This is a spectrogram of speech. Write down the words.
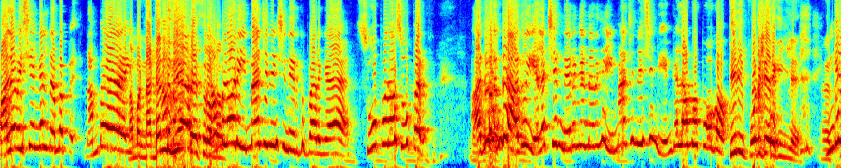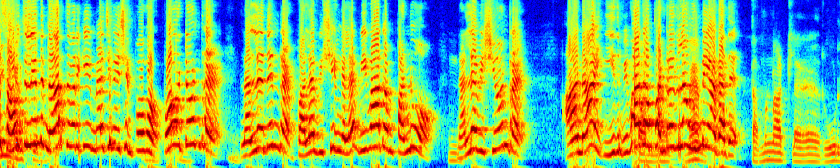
பல விஷயங்கள் நம்ம நம்ம நம்ம நடந்ததையே பேசுறோம் நம்ம. நம்மளோட இமேஜினேஷன் இருக்கு பாருங்க. சூப்பரோ சூப்பர். அது வந்து அதுவும் எலெக்ஷன் நெருங்க நெருங்க இமேஜினேஷன் எங்கெல்லாமோ போகும். தீனி போட்டுட்டே இருக்கீங்களே. இங்க சவுத்ல இருந்து நார்த் வரைக்கும் இமேஜினேஷன் போகும். போகட்டும்ன்ற. நல்லதுன்ற பல விஷயங்களை விவாதம் பண்ணுவோம். நல்ல விஷயம்ன்ற. ஆனா இது விவாதம் பண்றதுலாம் உண்மையாகாது. தமிழ்நாட்டுல ரோடு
